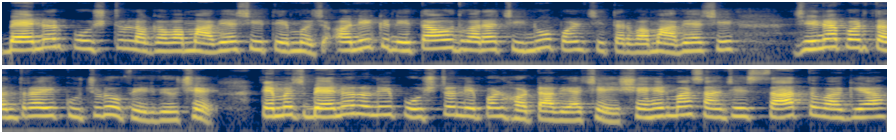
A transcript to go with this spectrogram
બેનર પોસ્ટ લગાવવામાં આવ્યા છે તેમજ અનેક નેતાઓ દ્વારા ચિહ્નો પણ ચિતરવામાં આવ્યા છે, જેના પર તંત્રએ કૂચડો ફેરવ્યો છે. તેમજ બેનર અને પોસ્ટરને પણ હટાવ્યા છે. શહેરમાં સાંજે સાત વાગ્યા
